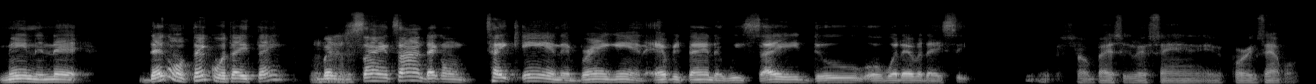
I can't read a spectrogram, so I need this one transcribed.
meaning that they're to think what they think, but at Mhm. the same time, they're gonna take in and bring in everything that we say, do, or whatever they see. so basically, they're saying, for example,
